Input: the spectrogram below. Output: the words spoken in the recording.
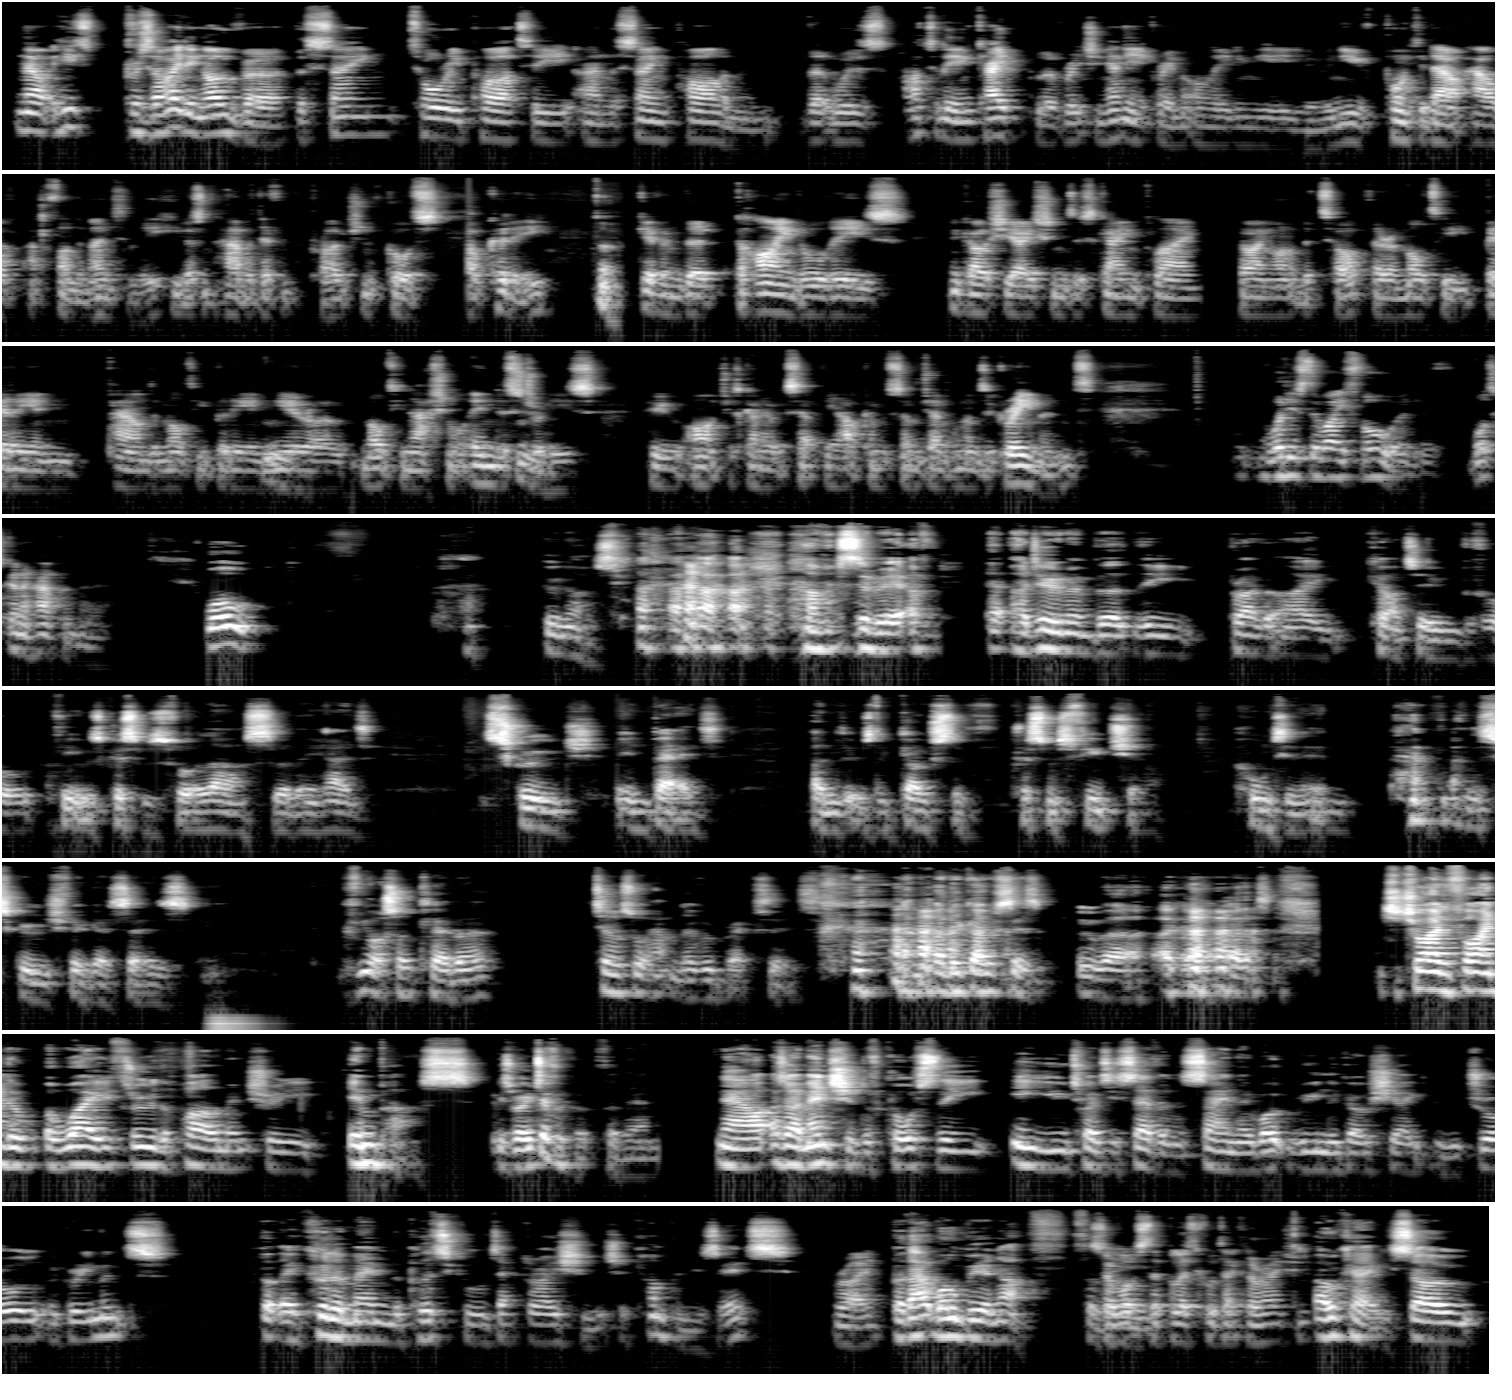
Now, he's presiding over the same Tory party and the same parliament that was utterly incapable of reaching any agreement on leaving the EU. And you've pointed out how fundamentally he doesn't have a different approach. And of course, how could he, No. given that behind all these negotiations, this game playing going on at the top, there are multi billion pound and multi billion mm. euro multinational mm. industries who aren't just going to accept the outcome of some gentleman's agreement. What is the way forward? What's going to happen there? Well, who knows? I must admit, I, I do remember the Private Eye cartoon before, I think it was Christmas before last, where they had Scrooge in bed and it was the ghost of Christmas future haunting him. and the Scrooge figure says, you're so clever, tell us what happened over Brexit. and the ghost says, uh, to try to find a, a way through the parliamentary impasse is very difficult for them. Now, as I mentioned, of course, the EU 27 is saying they won't renegotiate the withdrawal agreements, but they could amend the political declaration which accompanies it. Right. But that won't be enough. For So, what's the political declaration? Okay, so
